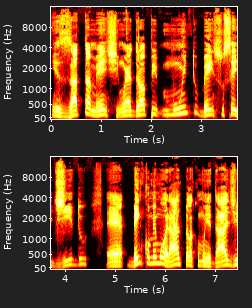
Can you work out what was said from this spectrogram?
Exatamente, um airdrop muito bem sucedido, é, bem comemorado pela comunidade,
